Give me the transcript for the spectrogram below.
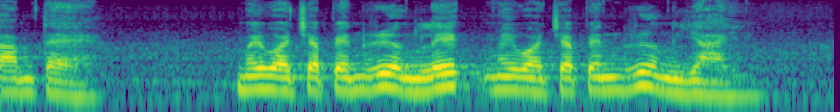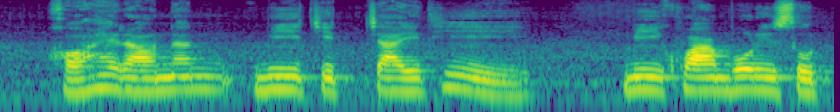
ตามแต่ ไม่ว่าจะเป็นเรื่องเล็ก ไม่ว่าจะเป็นเรื่องใหญ่ ขอให้เรานั้นมีจิตใจที่มีความบริสุทธิ์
